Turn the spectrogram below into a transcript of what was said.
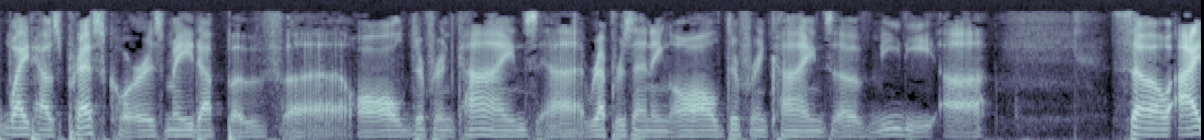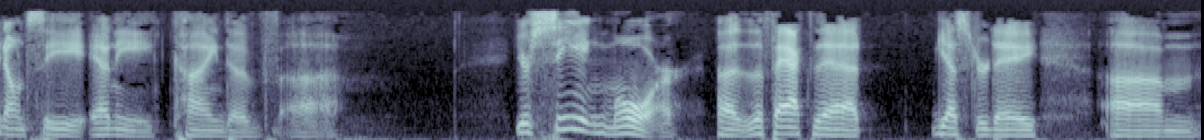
White House press corps is made up of uh, all different kinds, uh, representing all different kinds of media. So I don't see any kind of. Uh, you're seeing more. Uh, the fact that yesterday, um,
